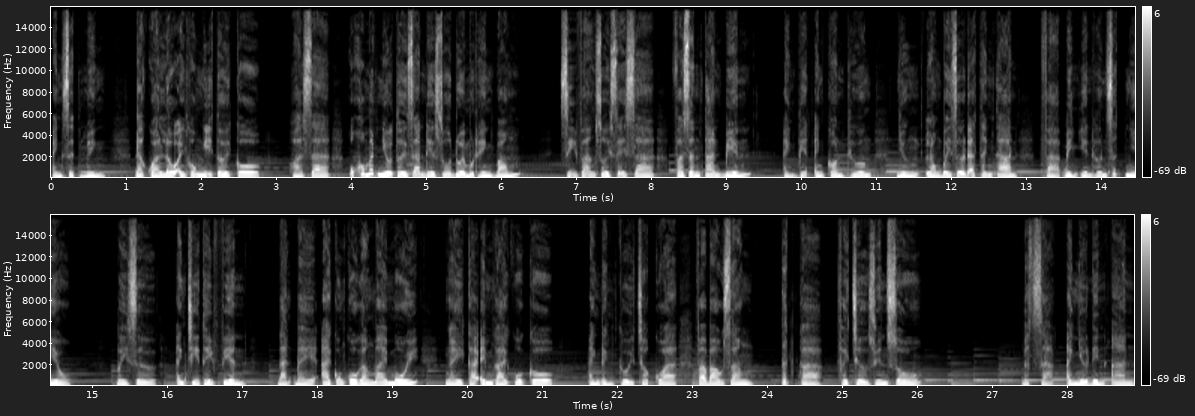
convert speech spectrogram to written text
Anh giật mình, đã quá lâu anh không nghĩ tới cô. Hóa ra cũng không mất nhiều thời gian để xua đuổi một hình bóng. Dĩ vãng rồi sẽ ra và dần tan biến. Anh biết anh còn thương, nhưng lòng bây giờ đã thanh thản và bình yên hơn rất nhiều. Bây giờ anh chỉ thấy phiền, bạn bè ai cũng cố gắng mai mối, ngay cả em gái của cô. Anh đành cười cho qua và bảo rằng tất cả phải chờ duyên số. Bất giác anh nhớ đến An,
